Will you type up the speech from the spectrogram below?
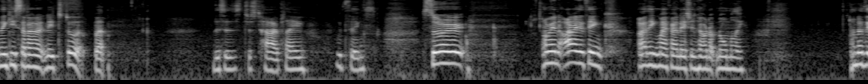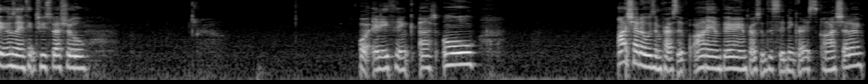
I think he said I don't need to do it but this is just how I play with things. So, I mean, I think, I think my foundation held up normally. I don't think there was anything too special. Or anything at all. Eyeshadow was impressive. I am very impressed with the Sydney Grace eyeshadow.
